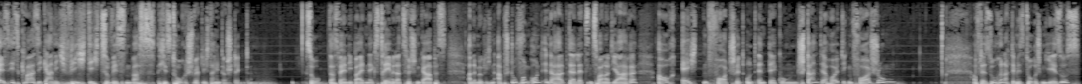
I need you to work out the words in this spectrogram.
es ist quasi gar nicht wichtig zu wissen, was historisch wirklich dahinter steckte. So, das wären die beiden Extreme. Dazwischen gab es alle möglichen Abstufungen und innerhalb der letzten 200 Jahre auch echten Fortschritt und Entdeckungen. Stand der heutigen Forschung auf der Suche nach dem historischen Jesus,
